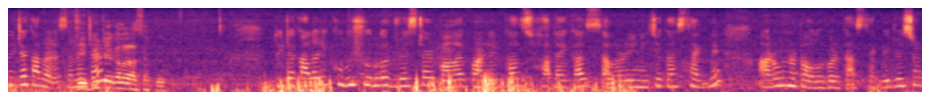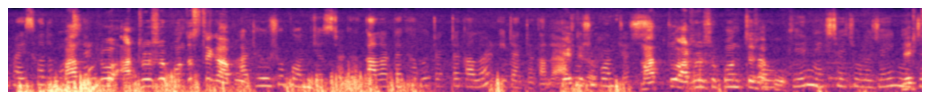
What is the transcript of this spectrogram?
দুইটা কালার আছে না এটা দুইটা কালার আছে আপু। দুইটা কালারই খুবই সুন্দর ড্রেসটার গলায় পার্লের কাজ হাতায় কাজ সালোয়ারের নিচে কাজ থাকবে আর অন্যটা অল ওভার কাজ থাকবে। এই ড্রেসটার প্রাইস কত পড়ছে? মাত্র আঠারোশো পঞ্চাশ টাকা আপু। আঠেরোশো পঞ্চাশ টাকা। কালার দেখাবো এটা একটা কালার এটা একটা কালার এটা আঠেরোশো পঞ্চাশ। মাত্র আঠারোশো পঞ্চাশ আপু। ওকে নেক্সটে চলে যাই নেক্সট নেক্সট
